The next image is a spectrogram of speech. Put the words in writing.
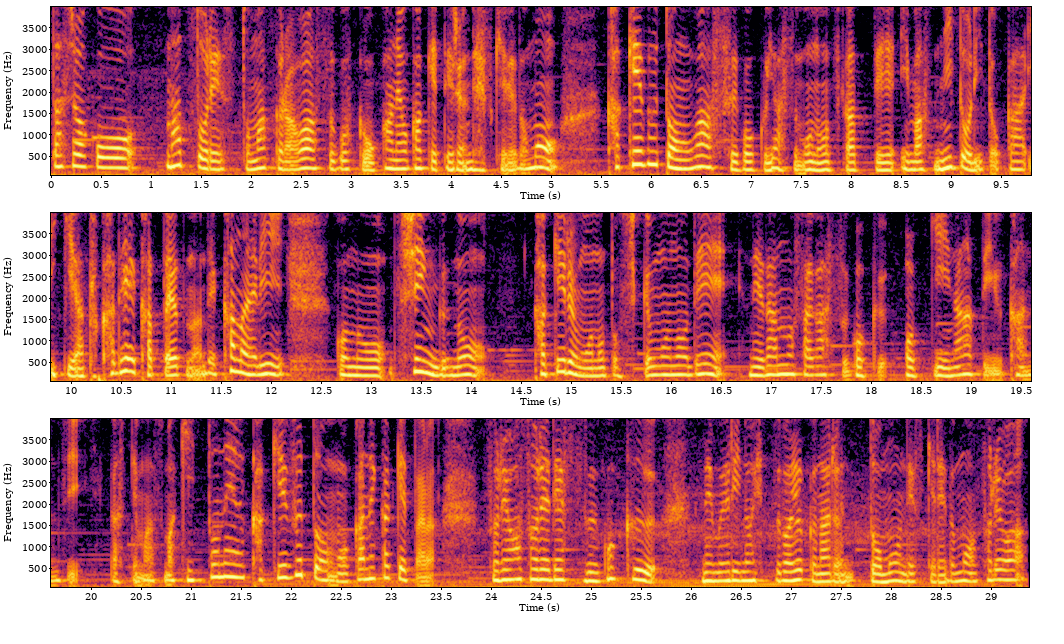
私はこうマットレスと枕はすごくお金をかけてるんですけれども掛け布団はすごく安物を使っています。ニトリとか IKEA とかで買ったやつなんでかなりこの寝具のかけるものと敷くもので値段の差がすごく大きいなっていう感じがしてます、まあ、きっとね掛け布団もお金かけたらそれはそれですごく眠りの質は良くなると思うんですけれどもそれは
